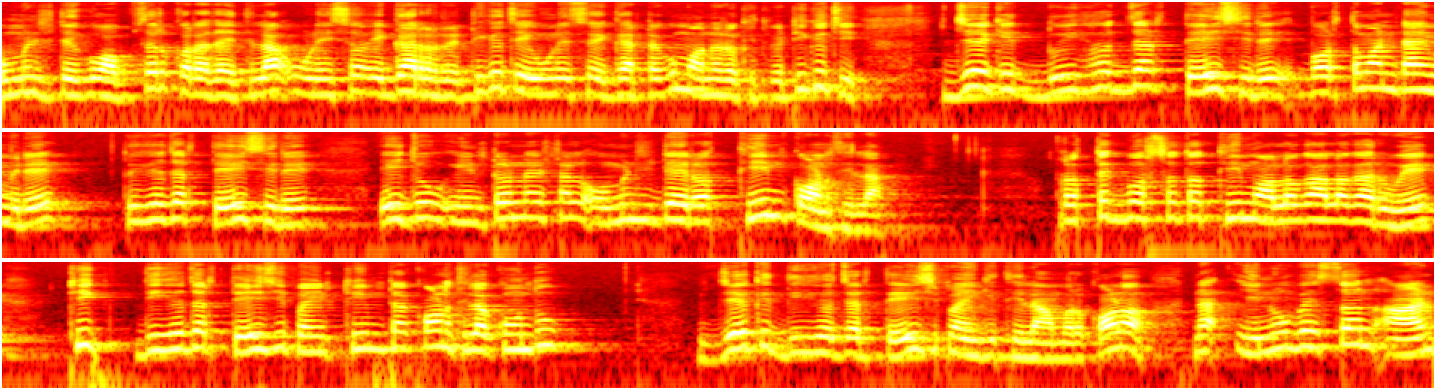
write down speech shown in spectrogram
ওমেন্স ডে কু অবজর্ভ করা যাই উনিশশো এগারে ঠিক আছে উনিশশো এগারোটা মনে রাখিথে ঠিক আছে যে কি দুই হাজার তেইশে বর্তমান টাইমে দুই হাজার তেইশে এই যে ইন্টরন্যাশনাল ওমেন্স ডে থিম কণ লা প্রত্যেক বর্ষ তো থিম অলগা অলগা রুহে ঠিক দুই হাজার তেইশ থিমটা কণ লা কুহতু যে কি দুই হাজার তেইশ কি লা আমার কণ না innovation and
